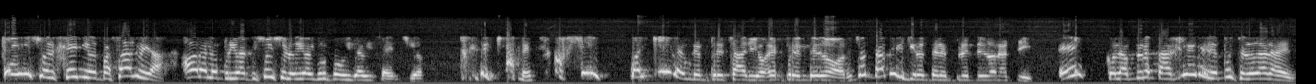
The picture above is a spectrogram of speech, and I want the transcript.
¿Qué hizo el genio de Pasalvia? Ahora lo privatizó y se lo dio al grupo Villavicencio. así, cualquiera es un empresario emprendedor. Yo también quiero ser emprendedor así. ¿Eh? Con la plata ajena y después se lo dan a él.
